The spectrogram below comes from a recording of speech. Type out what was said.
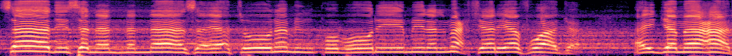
سادسا أن الناس يأتون من قبورهم من المحشر أفواجا أي جماعات.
